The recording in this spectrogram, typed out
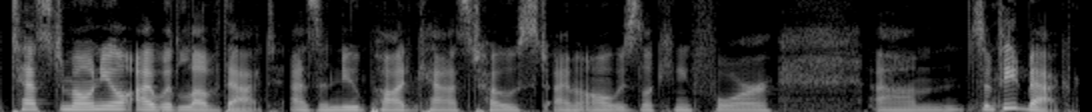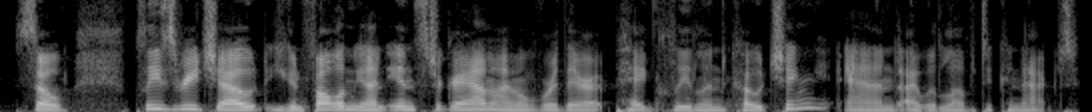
a testimonial, I would love that. As a new podcast host, I'm always looking for um, some feedback. So please reach out. You can follow me on Instagram. I'm over there at Peg Cleland Coaching, and I would love to connect.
